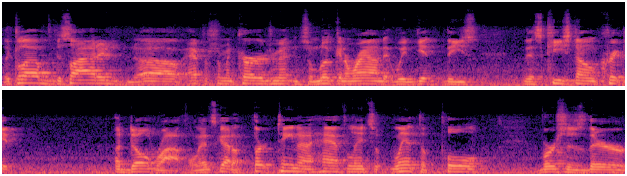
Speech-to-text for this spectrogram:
the club decided uh, after some encouragement and some looking around that we'd get these this Keystone Cricket adult rifle. It's got a 13 and a half length, length of pull versus their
